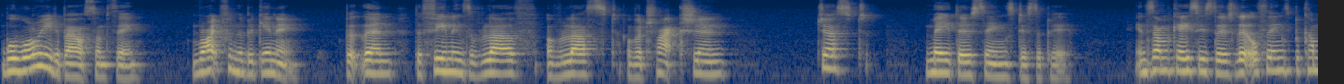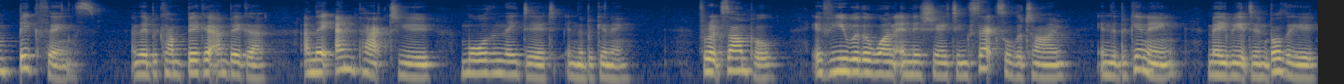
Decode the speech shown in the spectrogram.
were worried about something right from the beginning, but then the feelings of love, of lust, of attraction just made those things disappear. In some cases, those little things become big things, and they become bigger and bigger, and they impact you more than they did in the beginning. For example, if you were the one initiating sex all the time, in the beginning, maybe it didn't bother you,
